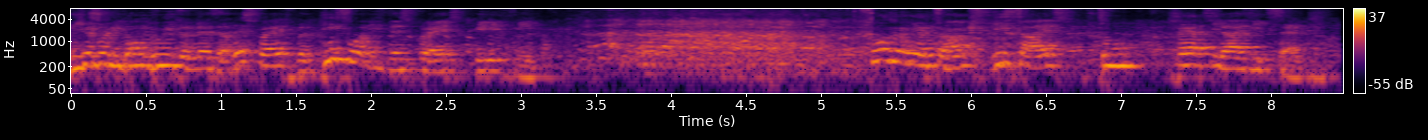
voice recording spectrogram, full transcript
They usually don't do it unless they're desperate, but this one is desperate, believe me. so the mutant decides to fertilize itself.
